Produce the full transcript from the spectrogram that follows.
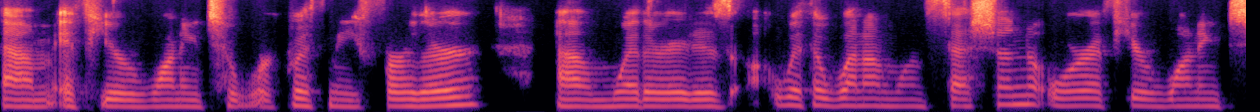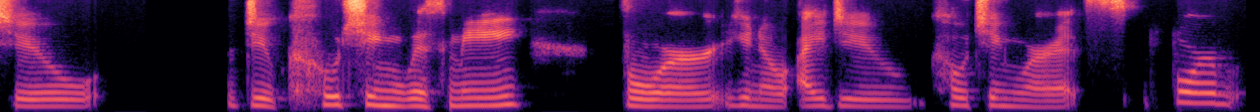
um, if you're wanting to work with me further, um, whether it is with a one on one session or if you're wanting to do coaching with me for, you know, I do coaching where it's four,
